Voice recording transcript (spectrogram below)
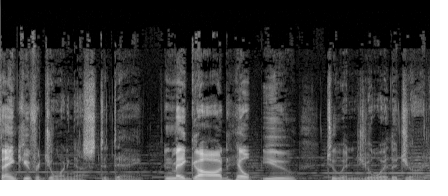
Thank you for joining us today, and may God help you to enjoy the journey.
